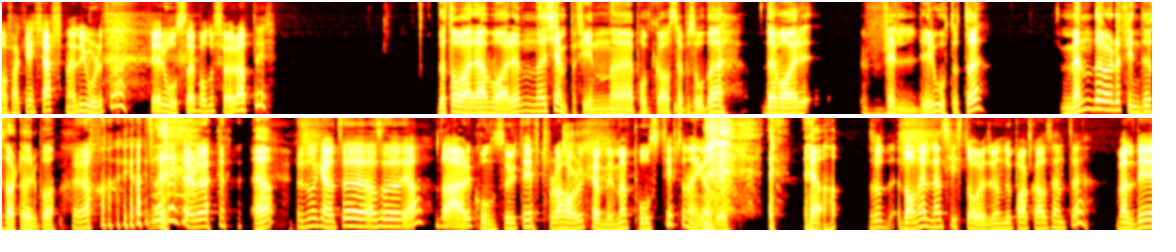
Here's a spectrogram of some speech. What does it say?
nå fikk jeg kjeft. Nei, du gjorde ikke det. Jeg roser deg både før og etter. Dette var, var en kjempefin podkastepisode. Det var veldig rotete, men det var definitivt verdt å høre på. Ja, ja der ser du. Ja. Kan altså, ja, da er det konstruktivt, for da har du kommet med positivt og negativt. Ja. Så Daniel, den siste ordren du pakka og sendte, veldig,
